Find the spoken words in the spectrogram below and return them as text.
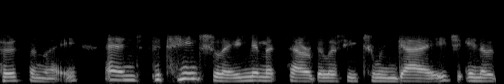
personally and potentially limits our ability to engage in a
